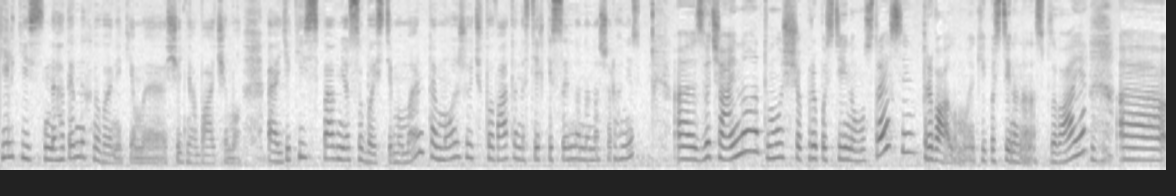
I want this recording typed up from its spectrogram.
кількість негативних новин, які ми щодня бачимо, е, якісь певні особисті моменти можуть впливати настільки сильно на наш організм? Звичайно, тому що при постійному стресі, тривалому, який постійно на нас впливає, е,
